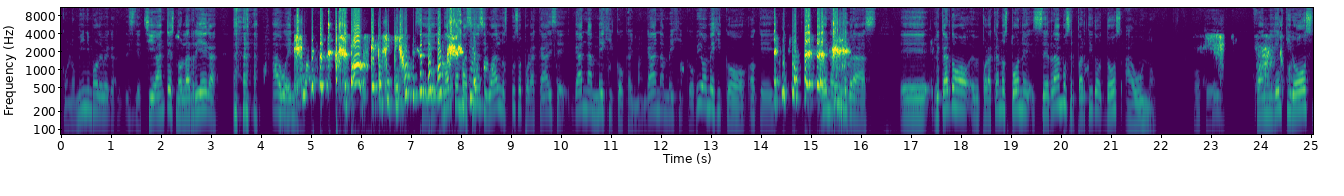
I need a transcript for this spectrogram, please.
con lo mínimo debe, dice, si antes no la riega. ah, bueno. Oh, qué positivo. Sí, Marta Macías igual nos puso por acá, dice, gana México, Caimán, gana México, viva México, ok, buenas vibras. Eh, Ricardo eh, por acá nos pone, cerramos el partido 2 a 1, ok. Juan Miguel Quiroz,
